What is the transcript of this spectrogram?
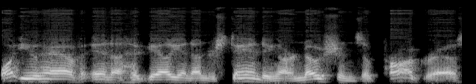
what you have in a Hegelian understanding are notions of progress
